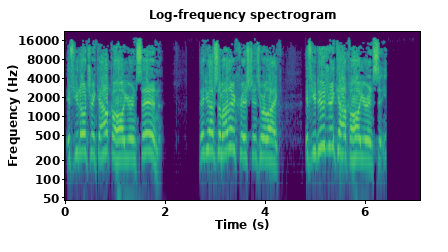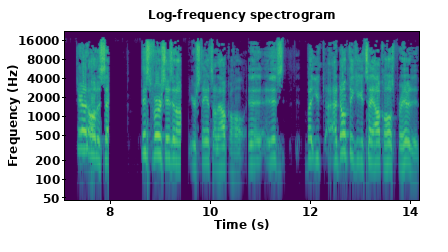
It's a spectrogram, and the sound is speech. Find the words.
if you don't drink alcohol, you're in sin. Then you have some other Christians who are like, if you do drink alcohol, you're in sin. You know, all to say, this verse isn't on your stance on alcohol. It's, but you, I don't think you could say alcohol is prohibited.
